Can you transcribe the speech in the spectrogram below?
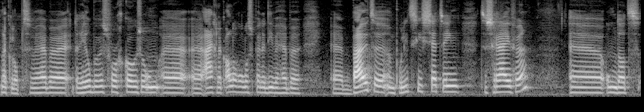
dat klopt. We hebben er heel bewust voor gekozen om eh, eh, eigenlijk alle rollenspellen die we hebben eh, buiten een politiesetting te schrijven. Omdat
